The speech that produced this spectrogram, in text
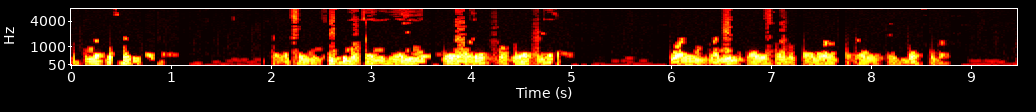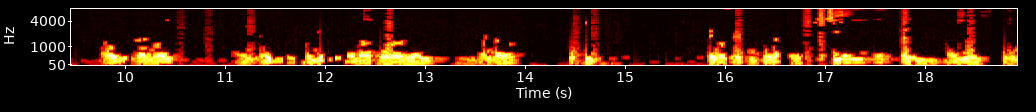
Es una cuestión hace muchísimos años y ahí no puede haber privada. 40.000 cabezas de en dos semanas. Ahorita no hay, hay, hay, hay ganado, pero recuperaron 138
